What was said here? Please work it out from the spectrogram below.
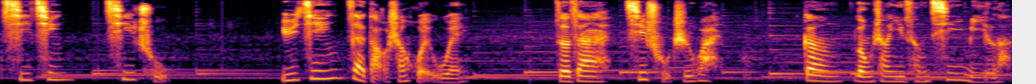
凄清凄楚，于今在岛上回味，则在凄楚之外，更笼上一层凄迷了。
